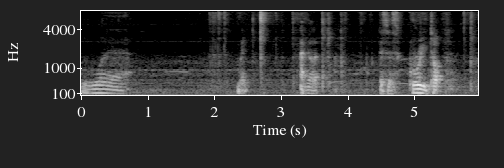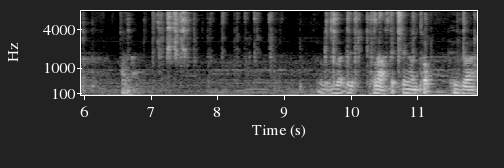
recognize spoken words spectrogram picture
Where? Wait, I got it. It's a screw top. But this plastic thing on top is uh,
